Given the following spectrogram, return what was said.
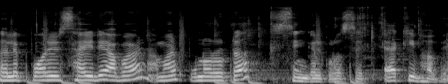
তাহলে পরের সাইডে আবার আমার পনেরোটা সিঙ্গেল ক্রোসেট একইভাবে।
